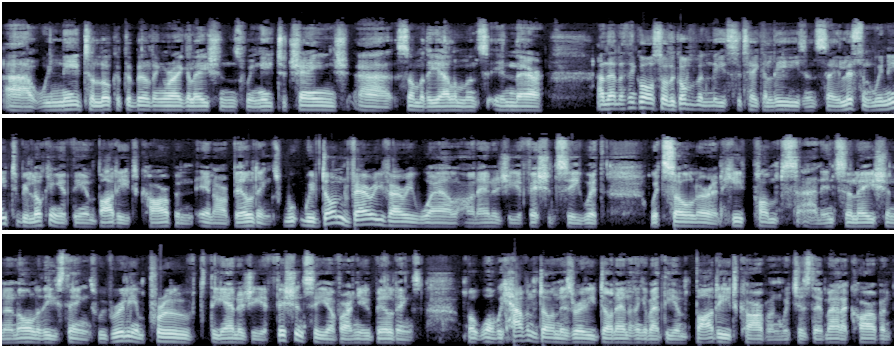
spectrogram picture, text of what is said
Uh, we need to look at the building regulations. We need to change uh, some of the elements in there. And then I think also the government needs to take a lead and say, listen, we need to be looking at the embodied carbon in our buildings. We've done very, very well on energy efficiency with, with solar and heat pumps and insulation and all of these things. We've really improved the energy efficiency of our new buildings. But what we haven't done is really done anything about the embodied carbon, which is the amount of carbon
